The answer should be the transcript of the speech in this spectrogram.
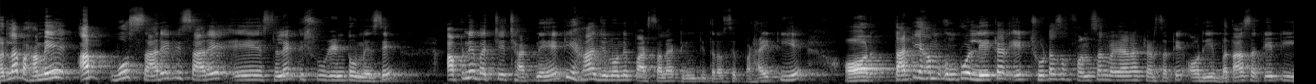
मतलब हमें अब वो सारे के सारे सेलेक्ट स्टूडेंटों में से अपने बच्चे छाटने हैं कि हाँ जिन्होंने पाठशाला टीम की तरफ़ से पढ़ाई की है और ताकि हम उनको लेकर एक छोटा सा फ़ंक्शन वगैरह कर सकें और ये बता सके कि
